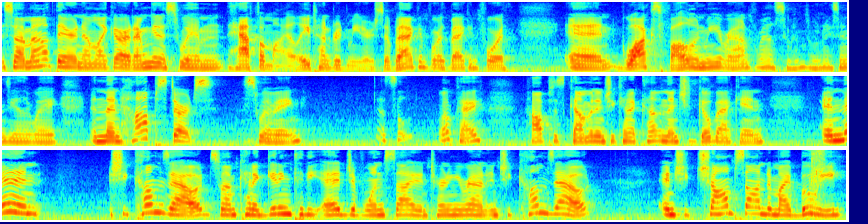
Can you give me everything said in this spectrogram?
so I'm out there and I'm like, all right, I'm going to swim half a mile, 800 meters. So back and forth, back and forth. And Guac's following me around for a while, swims one way, swims the other way. And then Hop starts swimming. That's okay. Hops is coming and she kind of come and then she'd go back in. And then she comes out, so I'm kind of getting to the edge of one side and turning around, and she comes out and she chomps onto my buoy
